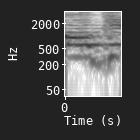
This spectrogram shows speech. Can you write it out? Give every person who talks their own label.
Speaker 1: Got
